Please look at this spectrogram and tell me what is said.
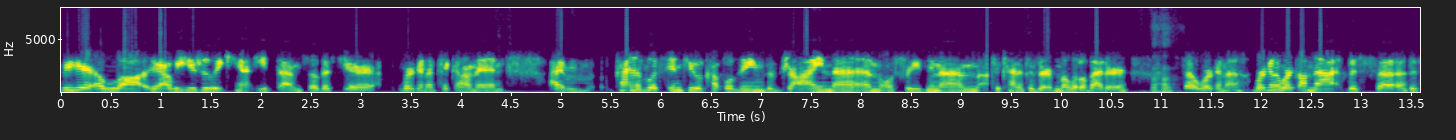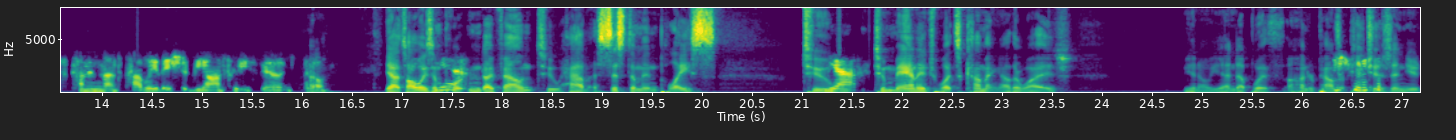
We get a lot. Yeah, we usually can't eat them. So this year we're gonna pick them, and I've kind of looked into a couple of things of drying them or freezing them to kind of preserve them a little better. Uh-huh. So we're gonna we're gonna work on that this uh, this coming month. Probably they should be on pretty soon. So Yeah, it's always important. I found to have a system in place to Yeah. to manage what's coming. Otherwise, you know, you end up with hundred pounds of peaches and you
